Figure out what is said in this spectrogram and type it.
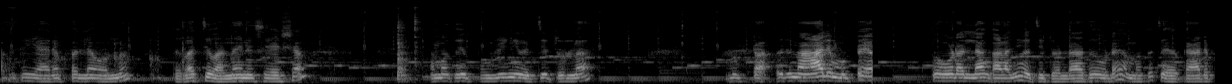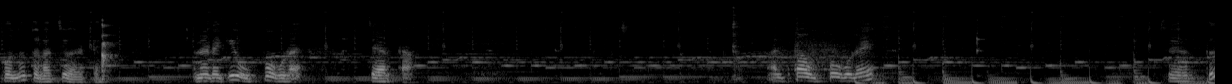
എന്നിട്ട് ഈ അരപ്പെല്ലാം ഒന്ന് തിളച്ച് വന്നതിന് ശേഷം നമുക്ക് പുഴുങ്ങി വെച്ചിട്ടുള്ള മുട്ട ഒരു നാല് മുട്ട തോടെല്ലാം കളഞ്ഞ് വെച്ചിട്ടുണ്ട്. അതുകൂടെ നമുക്ക് ചേർക്കാം. അരപ്പൊന്ന് തിളച്ച് വരട്ടെ. അതിനിടയ്ക്ക് ഉപ്പ് കൂടെ ചേർക്കാം. അല്പം ഉപ്പ് കൂടെ ചേർത്ത്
